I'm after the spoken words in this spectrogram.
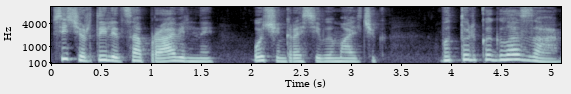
все черты лица правильные, очень красивый мальчик. Вот только глаза.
